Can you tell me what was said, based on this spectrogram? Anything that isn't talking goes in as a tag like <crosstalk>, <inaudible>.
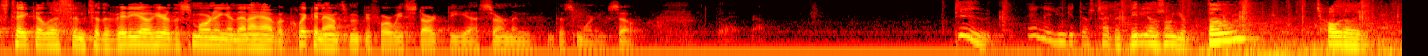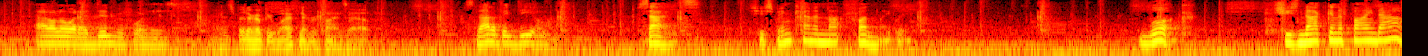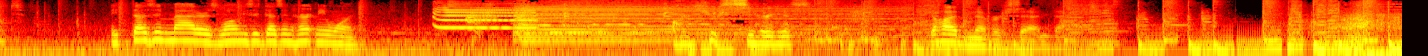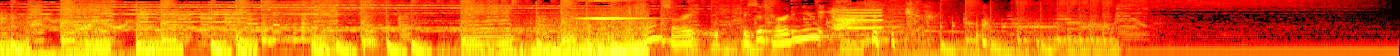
Let's take a listen to the video here this morning, and then I have a quick announcement before we start the uh, sermon this morning. So, Dude, I know you can get those type of videos on your phone. Totally. I don't know what I did before this. It's better hope your wife never finds out. It's not a big deal. Besides, she's been kind of not fun lately. Look, she's not going to find out. It doesn't matter as long as it doesn't hurt anyone. Are you serious? God never said that. Oh, I'm sorry. Is this hurting you?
